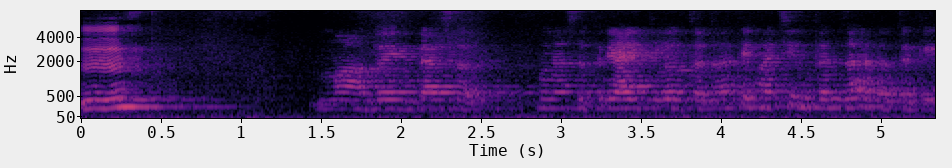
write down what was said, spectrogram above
मग एकदा असं कुणाचं तरी ऐकलं होतं ना तेव्हा चिंतन झालं होतं की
